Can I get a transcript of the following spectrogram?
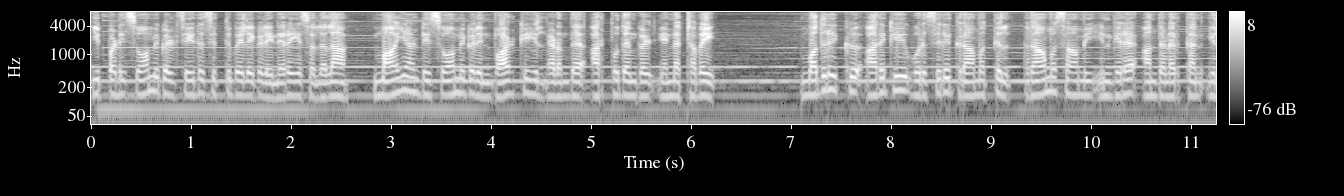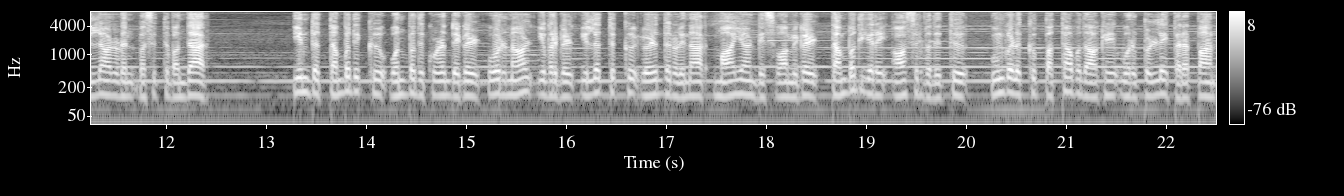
இப்படி சுவாமிகள் செய்த சித்து வேலைகளை நிறைய சொல்லலாம். மாயாண்டி சுவாமிகளின் வாழ்க்கையில் நடந்த அற்புதங்கள் எண்ணற்றவை. மதுரைக்கு அருகே ஒரு சிறு கிராமத்தில் ராமசாமி என்கிற அந்தணர் தன் இல்லாளுடன் வசித்து வந்தார். இந்த தம்பதிக்கு ஒன்பது குழந்தைகள். ஒரு நாள் இவர்கள் இல்லத்துக்கு எழுந்தருளினார். மாயாண்டி சுவாமிகள் தம்பதியரை ஆசிர்வதித்து உங்களுக்கு பத்தாவதாக ஒரு பிள்ளை பிறப்பான்.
